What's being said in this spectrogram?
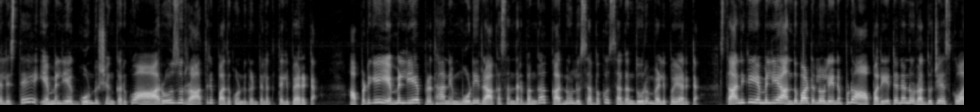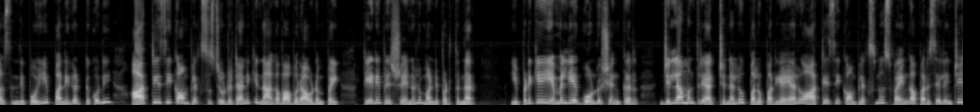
తెలిస్తే ఎమ్మెల్యే గోండు శంకర్కు ఆ రోజు రాత్రి పదకొండు గంటలకు తెలిపారట. అప్పటికే ఎమ్మెల్యే ప్రధాని మోడీ రాక సందర్భంగా కర్నూలు సభకు సగం దూరం వెళ్ళిపోయారట స్థానిక ఎమ్మెల్యే అందుబాటులో లేనప్పుడు ఆ పర్యటనను రద్దు చేసుకోవాల్సింది పోయి పనిగట్టుకుని ఆర్టీసీ కాంప్లెక్స్ చూడటానికి నాగబాబు రావడంపై టీడీపీ శ్రేణులు మండిపడుతున్నారు. ఇప్పటికే ఎమ్మెల్యే గోండు శంకర్ జిల్లా మంత్రి అర్చనలు పలు పర్యాయాలు ఆర్టీసీ కాంప్లెక్స్ను స్వయంగా పరిశీలించి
